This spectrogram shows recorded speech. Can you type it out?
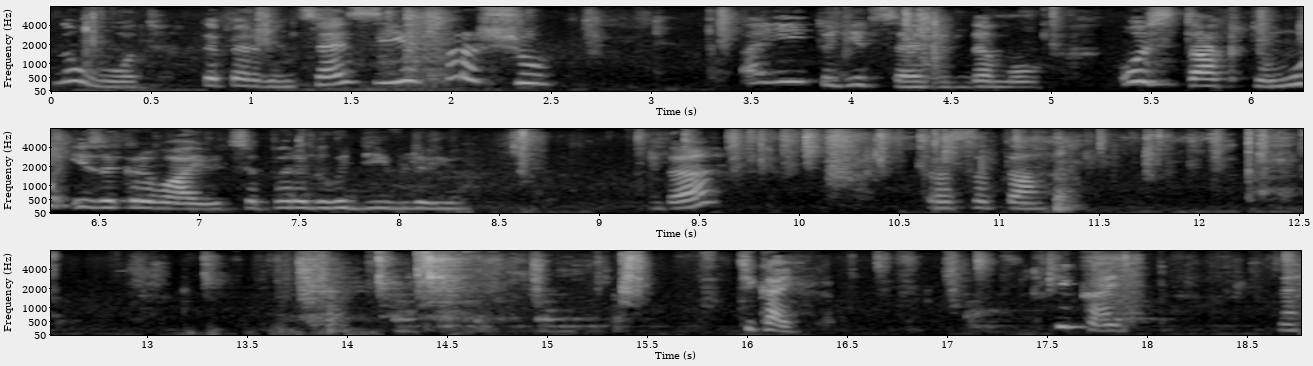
Ну от, тепер він це з'їв, хорошо. А їй тоді це віддамо. Ось так тому і закриваються перед годівлею. Да? Красота. Тікай. Тікай. На.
